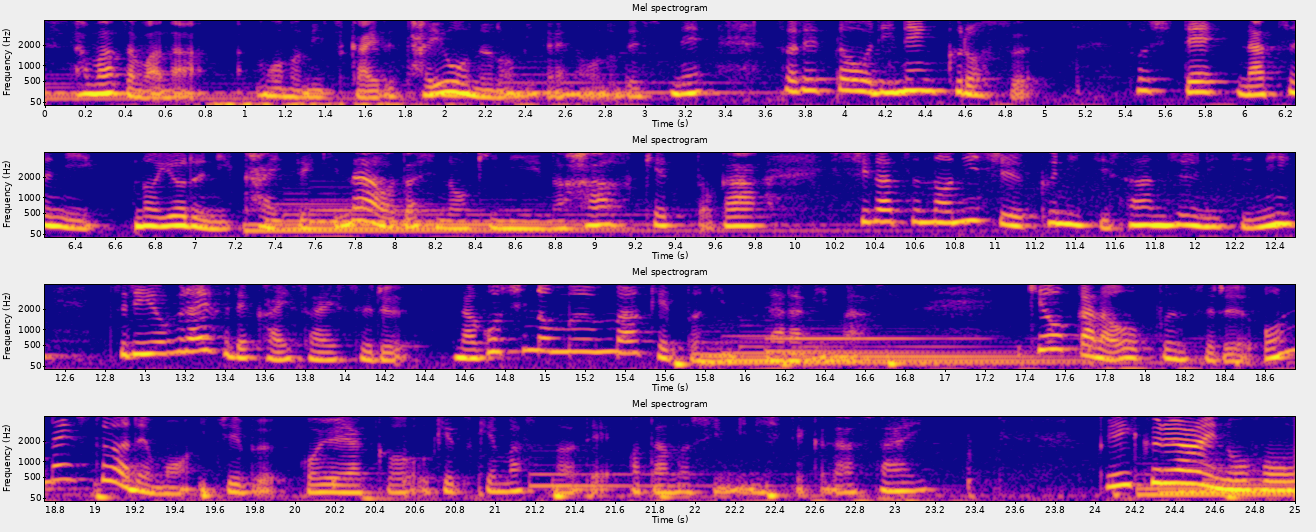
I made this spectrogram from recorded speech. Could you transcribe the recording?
さまざまなものに使える多様布みたいなものですね。それとリネンクロス。そして夏にの夜に快適な私のお気に入りのハーフケットが7月の29日30日にツリー・オブ・ライフで開催する名護市のムーンマーケットに並びます。今日からオープンするオンラインストアでも一部ご予約を受け付けますのでお楽しみにしてください。プリクルアイのホー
